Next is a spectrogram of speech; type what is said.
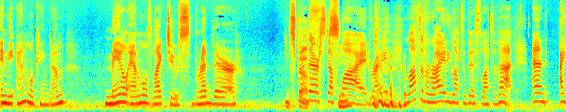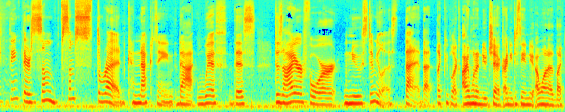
in the animal kingdom, male animals like to spread their spread Stuff. their stuff See? wide, right? lots of variety, lots of this, lots of that. And I think there's some some thread connecting that with this desire for new stimulus that that like people are like I want a new chick I need to see a new I want to like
